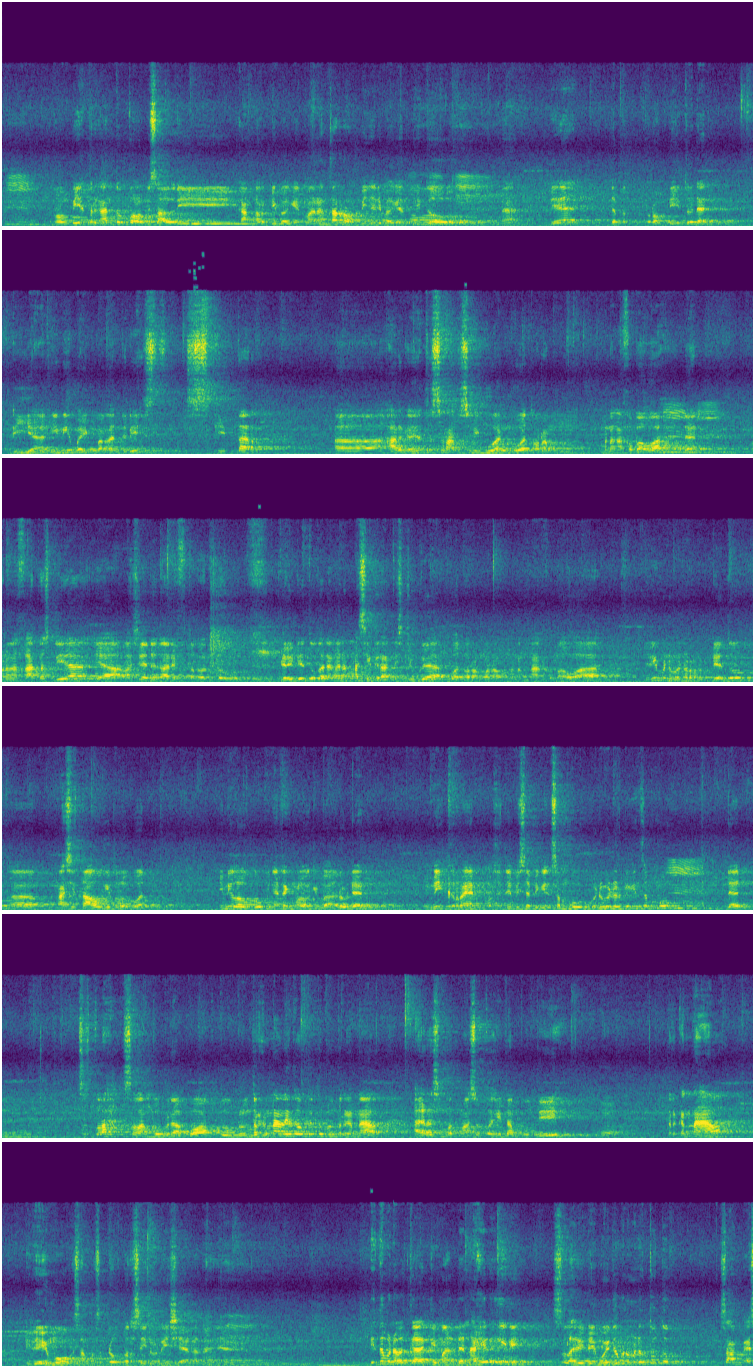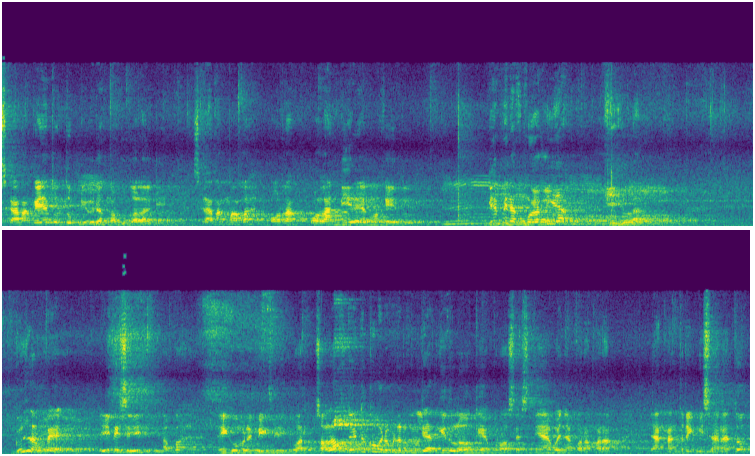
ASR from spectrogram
Hmm. rompinya tergantung kalau misal di kanker di bagian mana ntar rompinya di bagian Oh, itu oke. nah dia dapat rompi itu dan dia ini baik banget jadi sekitar eh, harganya tuh 100 ribuan buat orang menengah ke bawah Hmm. dan menengah ke atas dia ya pasti ada tarif tertentu Hmm. jadi dia tuh kadang-kadang ngasih gratis juga buat orang-orang menengah ke bawah jadi bener-bener dia tuh eh, ngasih tahu gitu loh buat ini loh gue punya teknologi baru dan ini keren maksudnya bisa bikin sembuh. Bener-bener bikin sembuh. Hmm. dan setelah selang beberapa waktu belum terkenal itu waktu itu belum terkenal akhirnya sempat masuk ke hitam putih. Oh. terkenal di demo sama dokter se Indonesia katanya. Oke. itu pendapat kalian gimana? Dan akhirnya gini setelah di demo itu benar-benar tutup. Sampai sekarang kayaknya tutup. Dia udah nggak buka lagi. Sekarang malah orang Polandia yang pakai itu Hmm. dia pindah ke Polandia. Gila. Gue sampai ini sih apa? Ini gue merinding sih. Keluar- soalnya waktu itu gue bener-bener ngeliat gitu loh kayak prosesnya banyak orang-orang yang ngantri di sana tuh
